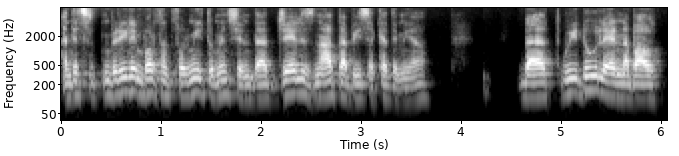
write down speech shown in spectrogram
And it's really important for me to mention that jail is not a peace academia, but we do learn about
